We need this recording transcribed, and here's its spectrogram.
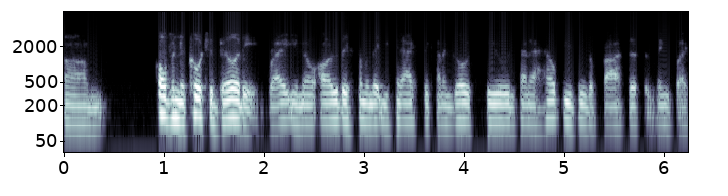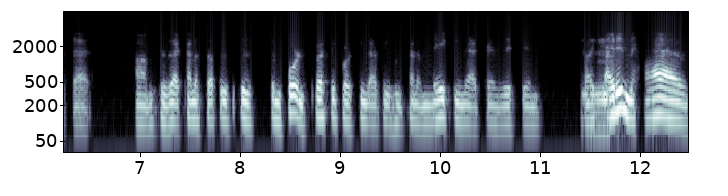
um, open to coachability, right? You know, are they someone that you can actually kind of go to and kind of help you through the process and things like that? Because um, that kind of stuff is, is important, especially for student athletes who's kind of making that transition. Like, mm-hmm. I didn't have,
